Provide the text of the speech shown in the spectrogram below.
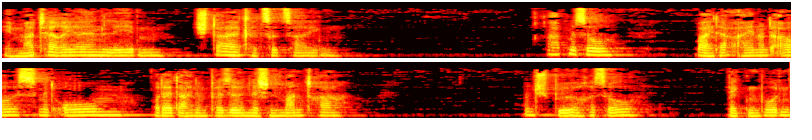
im materiellen Leben Stärke zu zeigen. Atme so weiter ein und aus mit Om oder deinem persönlichen Mantra und spüre so Beckenboden,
